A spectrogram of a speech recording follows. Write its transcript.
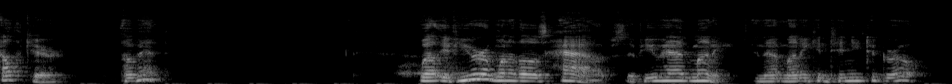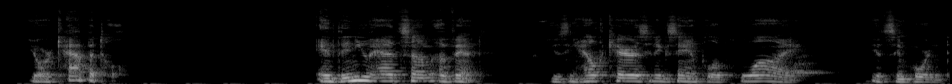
healthcare event. Well, if you're one of those haves, if you had money and that money continued to grow, your capital, and then you had some event, using healthcare as an example of why it's important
